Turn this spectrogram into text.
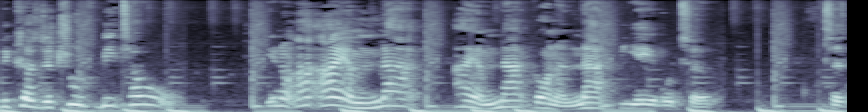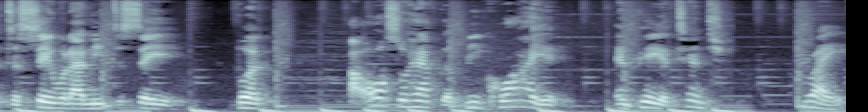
because the truth be told. You know, I, I am not I am not gonna not be able to to, to say what I need to say, but I also have to be quiet and pay attention. Right.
